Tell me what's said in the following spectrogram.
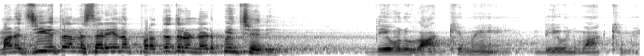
మన జీవితాలను సరైన పద్ధతిలో నడిపించేది. దేవుని వాక్యమే దేవుని వాక్యమే.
